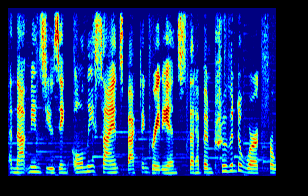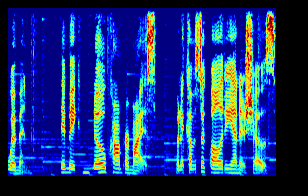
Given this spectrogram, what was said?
And that means using only science backed ingredients that have been proven to work for women. They make no compromise when it comes to quality and it shows.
